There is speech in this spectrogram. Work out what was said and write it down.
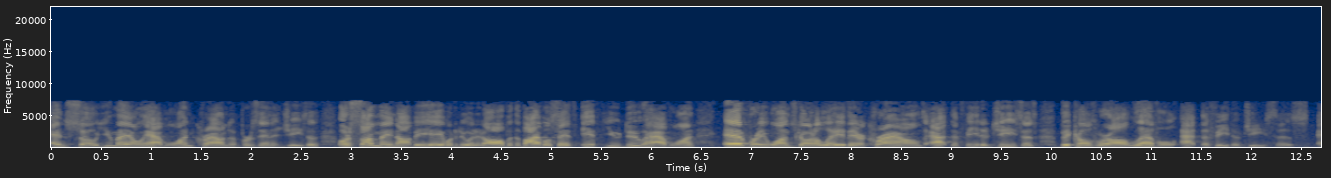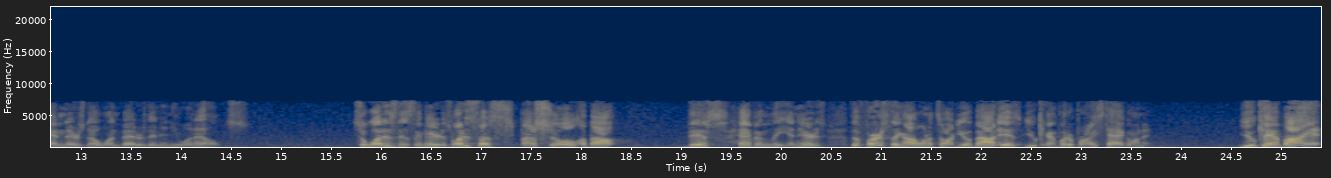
And so you may only have one crown to present at Jesus, or some may not be able to do it at all. But the Bible says if you do have one, everyone's going to lay their crowns at the feet of Jesus because we're all level at the feet of Jesus, and there's no one better than anyone else. So what is this inheritance? What is so special about this heavenly inheritance? The first thing I want to talk to you about is you can't put a price tag on it. You can't buy it.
